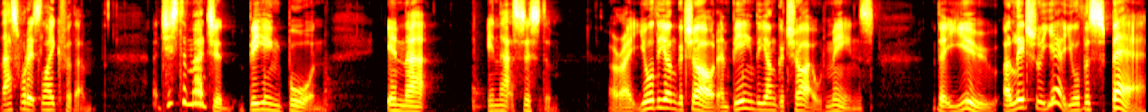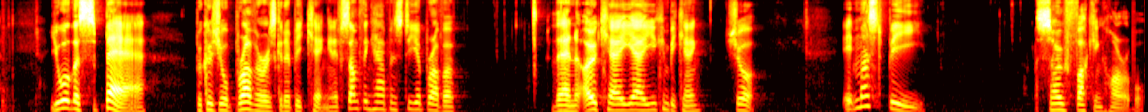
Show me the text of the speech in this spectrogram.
That's what it's like for them. Just imagine being born in that in that system. All right? You're the younger child and being the younger child means that you are literally yeah, you're the spare. You're the spare because your brother is going to be king. And if something happens to your brother, then okay, yeah, you can be king. Sure. It must be so fucking horrible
